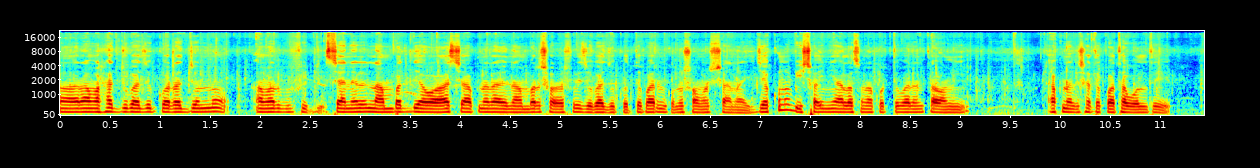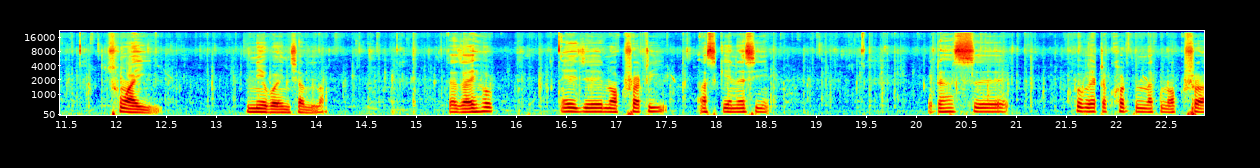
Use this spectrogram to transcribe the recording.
আর আমার সাথে যোগাযোগ করার জন্য আমার চ্যানেলের নাম্বার দেওয়া আছে, আপনারা ওই নাম্বারে সরাসরি যোগাযোগ করতে পারেন, কোনো সমস্যা নাই। যে কোনো বিষয় নিয়ে আলোচনা করতে পারেন, তাও আমি আপনাদের সাথে কথা বলতে সময় নেব ইনশাল্লাহ। তা যাই হোক, এই যে নকশাটি আজকে এনেছি, এটা হচ্ছে খুব একটা খতরনাক নকশা।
